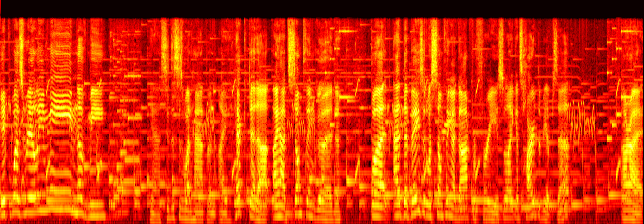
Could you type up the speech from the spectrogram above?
It was really mean of me. Yeah, see, this is what happened. I hecked it up. I had something good, but at the base, it was something I got for free, so, like, it's hard to be upset. Alright,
